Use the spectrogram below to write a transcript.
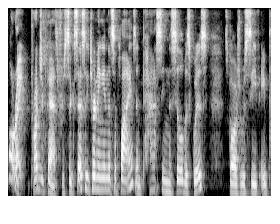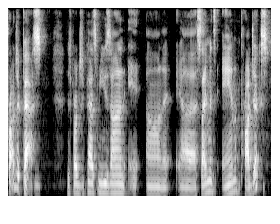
All right, Project Pass. For successfully turning in the supplies and passing the syllabus quiz, scholars will receive a Project Pass. This Project Pass can be used on, on uh, assignments and projects.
